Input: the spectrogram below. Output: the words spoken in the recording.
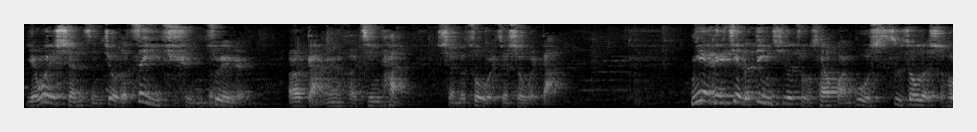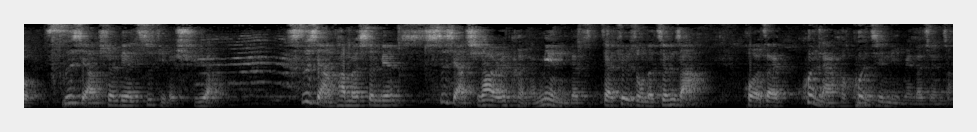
也为神拯救了这一群罪人而感恩和惊叹，神的作为真是伟大。你也可以借着定期的主餐环顾四周的时候，思想身边肢体的需要，思想他们身边，思想其他人可能面临的在最终的挣扎，或者在困难和困境里面的挣扎。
